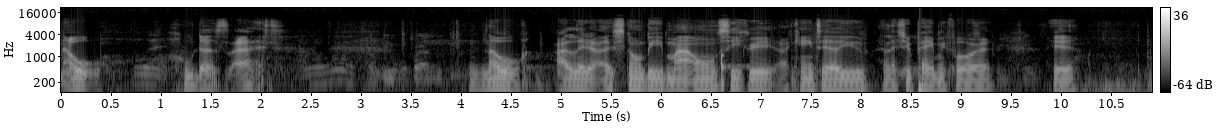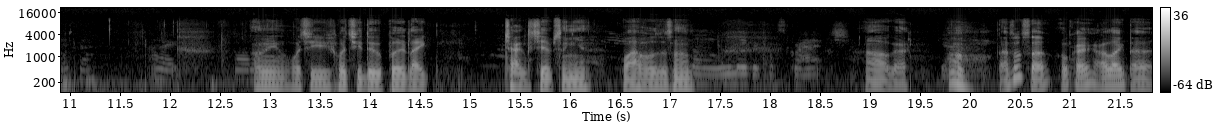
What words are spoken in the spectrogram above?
no, What? who does that? I don't know. Some people probably do. No, I literally, it's gonna be my own secret. I can't tell you unless you pay me for it. Yeah, All right. I mean, what you what you do? Put like chocolate chips in your waffles or something? No, we make it from scratch. Oh, okay. Yeah. Oh, that's what's up. Okay, I like that.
